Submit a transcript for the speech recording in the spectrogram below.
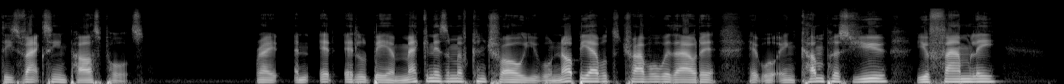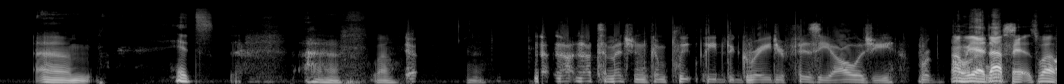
these vaccine passports right? And it it'll be a mechanism of control. You will not be able to travel without it. It will encompass you your family. Um it's uh, well Not, not not to mention completely degrade your physiology. oh yeah that bit as well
